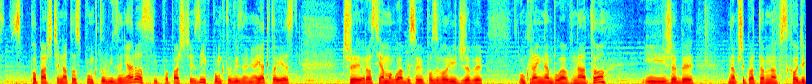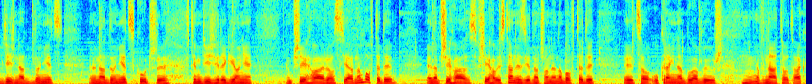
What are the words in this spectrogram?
popatrzcie na to z punktu widzenia Rosji, popatrzcie z ich punktu widzenia, jak to jest, czy Rosja mogłaby sobie pozwolić, żeby Ukraina była w NATO i żeby na przykład tam na wschodzie, gdzieś na, Doniec, na Doniecku, czy w tym gdzieś regionie przyjechała Rosja, no bo wtedy no, przyjechała, przyjechały Stany Zjednoczone, no bo wtedy e, co, Ukraina byłaby już mm, w NATO, tak?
